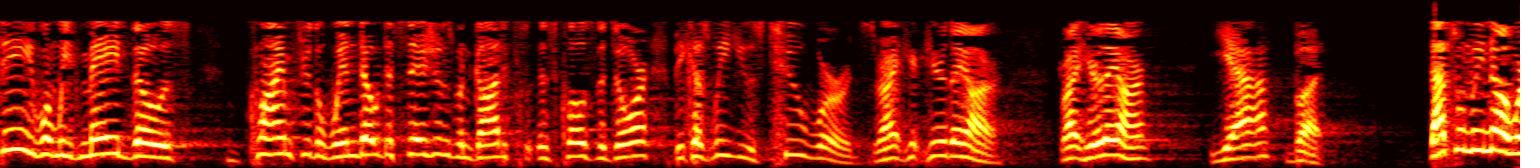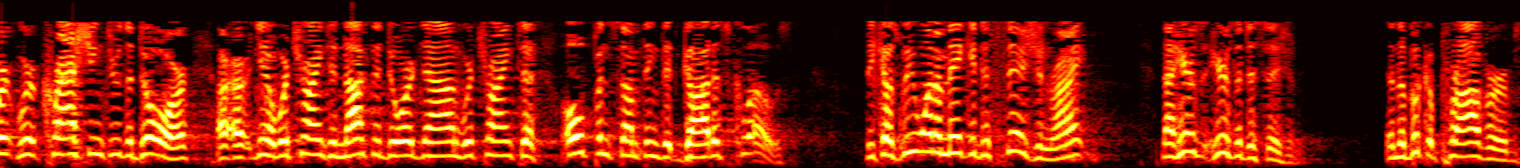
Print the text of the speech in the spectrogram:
see when we've made those climb through the window decisions when God has closed the door because we use two words, right? Here, here they are. Right? Here they are. Yeah, but. That's when we know we're, we're crashing through the door, or, or, you know, we're trying to knock the door down, we're trying to open something that God has closed. Because we want to make a decision, right? Now here's, here's a decision. In the book of Proverbs,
